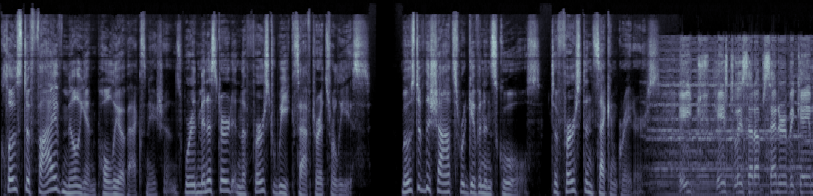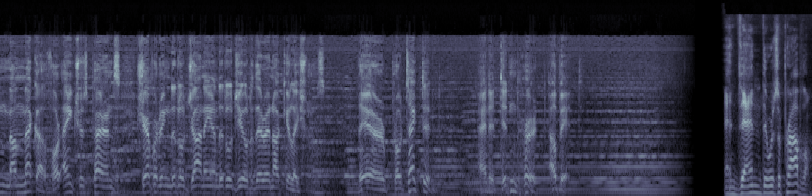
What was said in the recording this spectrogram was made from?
Close to 5 million polio vaccinations were administered in the first weeks after its release. Most of the shots were given in schools to first and second graders. Each hastily set up center became a mecca for anxious parents shepherding little Johnny and little Jill to their inoculations. They're protected, and it didn't hurt a bit. And then there was a problem.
